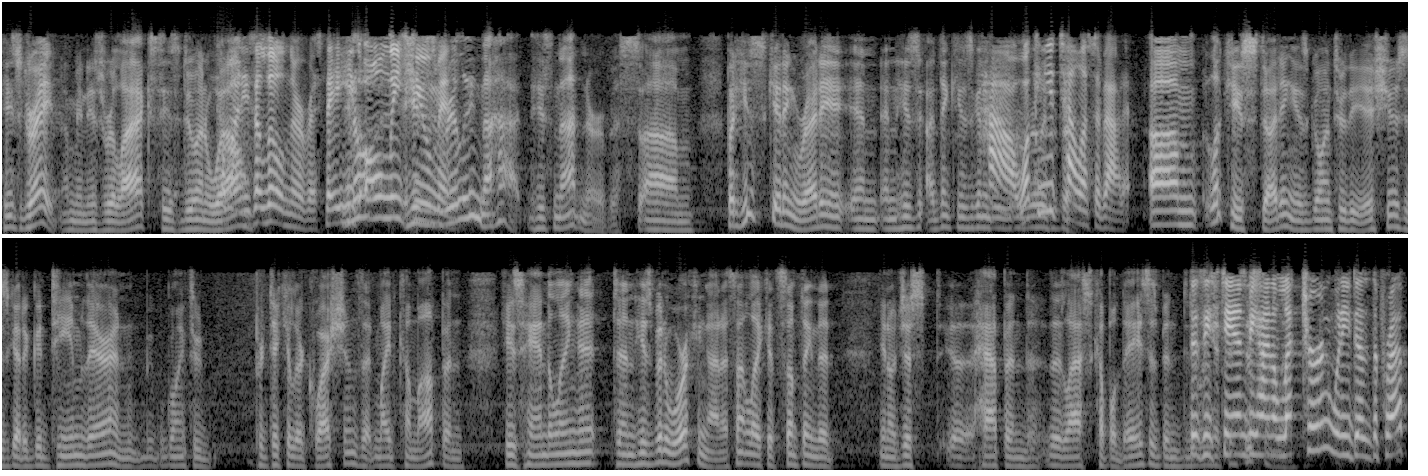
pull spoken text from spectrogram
He's great. I mean, he's relaxed. He's doing well. On, he's a little nervous. They, he's You know, only human. He's really not. He's not nervous. Um, but he's getting ready, and, and he's. I think he's going to be. how? What really can you prepared. tell us about it? Um, look, he's studying. He's going through the issues. He's got a good team there, and we're going through particular questions that might come up, and he's handling it, and he's been working on it. It's not like it's something that, you know, just uh, happened the last couple of days. Has been. Does he stand behind a lectern when he does the prep?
